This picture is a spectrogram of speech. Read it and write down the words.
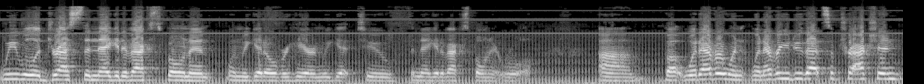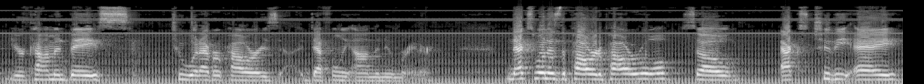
we will address the negative exponent when we get over here and we get to the negative exponent rule. Um, but whatever, when, whenever you do that subtraction, your common base to whatever power is definitely on the numerator. Next one is the power to power rule. So x to the a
